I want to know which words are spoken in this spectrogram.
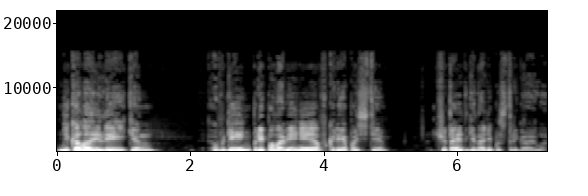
Николай Лейкин. В день приполовения в крепости. Читает Геннадий Постригайло.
